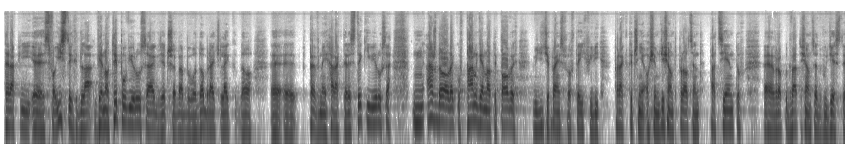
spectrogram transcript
terapii e, swoistych dla genotypu wirusa, gdzie trzeba było dobrać lek do pewnej charakterystyki wirusa, aż do leków pangenotypowych. Widzicie Państwo w tej chwili praktycznie 80% pacjentów w roku 2020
